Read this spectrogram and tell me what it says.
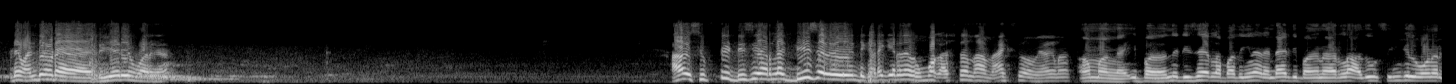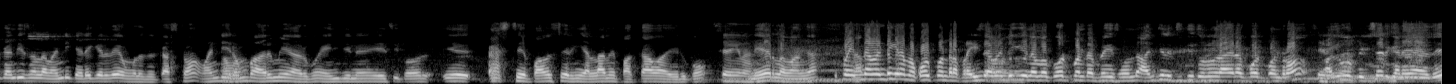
அப்படியே வண்டியோட ரியரையும் பாருங்க. அதாவது ஸ்விஃப்ட் டிசைர்ல டீசல் வேரியன்ட் கிடைக்கிறதே ரொம்ப கஷ்டம் தான் மேக்ஸிமம் ஏன்னா. ஆமாங்க. இப்போ வந்து டிசைர்ல பாத்தீங்கன்னா ரெண்டாயிரத்தி பதினாறுல அதுவும் சிங்கிள் ஓனர் கண்டிஷன்ல வண்டி கிடைக்கிறதே உங்களுக்கு கஷ்டம். வண்டி. ரொம்ப அருமையா இருக்கும். Engine AC power power steering எல்லாமே பக்காவா இருக்கும். நேர்ல வாங்க. இப்போ இந்த வண்டிக்கு நம்ம கோட் பண்ற பிரைஸ் இந்த வண்டிக்கு நம்ம கோட் பண்ற பிரைஸ் வந்து அஞ்சு லட்சத்தி தொண்ணூறாயிரம் கோட் பண்றோம். அதுவும் பிக்சட் கிடையாது.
